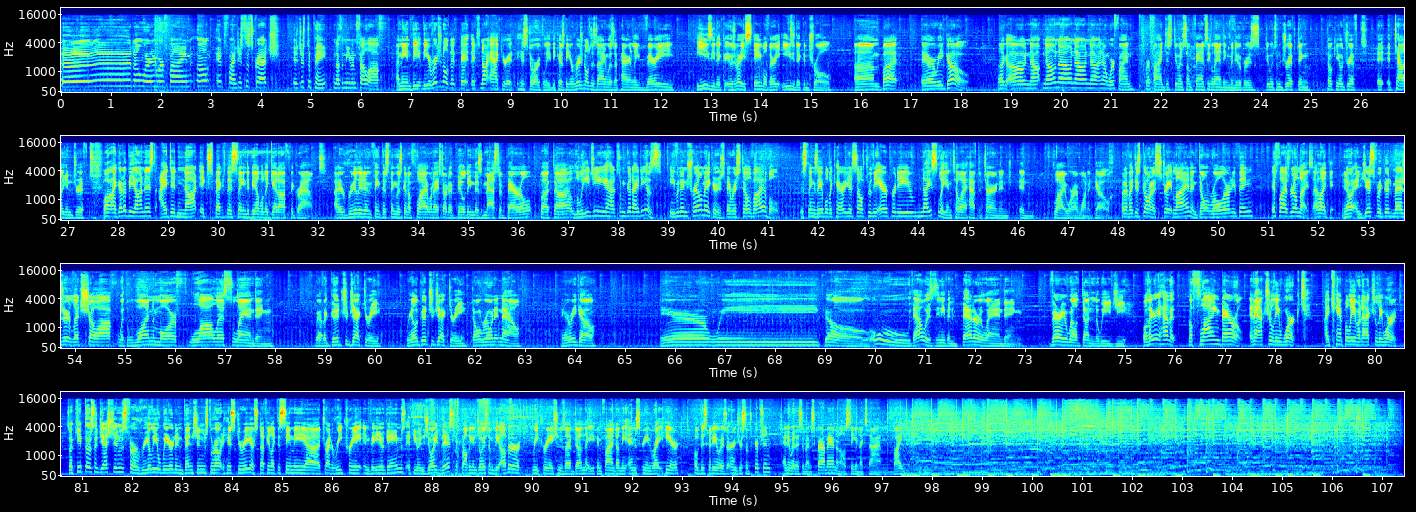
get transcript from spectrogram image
Uh, don't worry, we're fine. Oh, it's fine, just a scratch. It's just a paint. Nothing even fell off. I mean, the, the original, that, it's not accurate historically because the original design was apparently very easy to, it was very stable, very easy to control. Um, but there we go. Like, oh, no, no, no, no, no, no, we're fine. We're fine. Just doing some fancy landing maneuvers, doing some drifting. Tokyo Drift. I Italian Drift. Well, I gotta be honest, I did not expect this thing to be able to get off the ground. I really didn't think this thing was gonna fly when I started building this massive barrel, but uh, Luigi had some good ideas. Even in Trailmakers, they were still viable. This thing's able to carry itself through the air pretty nicely until I have to turn and, and fly where I want to go. But if I just go in a straight line and don't roll or anything, it flies real nice. I like it. You know, and just for good measure, let's show off with one more flawless landing. We have a good trajectory. Real good trajectory. Don't ruin it now. Here we go. Here we go. Ooh, that was an even better landing. Very well done, Luigi. Well, there you have it. The flying barrel. It actually worked. I can't believe it actually worked. So keep those suggestions for really weird inventions throughout history of stuff you'd like to see me uh, try to recreate in video games. If you enjoyed this, you'll probably enjoy some of the other recreations I've done that you can find on the end screen right here. Hope this video has earned your subscription. Anyway, this has been Scrapman, and I'll see you next time. Bye.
